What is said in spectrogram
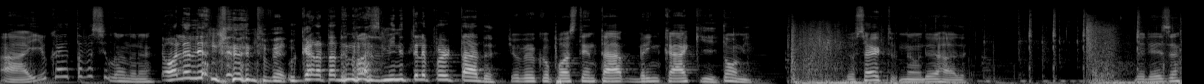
Aí o cara tá vacilando, né? Olha ele andando, velho. O cara tá dando umas mini teleportadas. Deixa eu ver o que eu posso tentar brincar aqui. Tome. Deu certo? Não, deu errado. Beleza.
